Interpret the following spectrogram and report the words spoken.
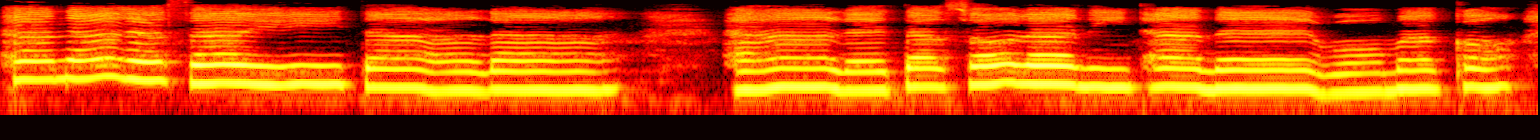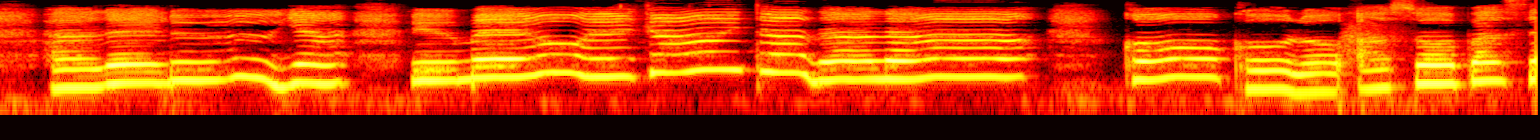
花が咲いたら。晴れた空に種をまこう。ハレルヤ、夢を遊ばせ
